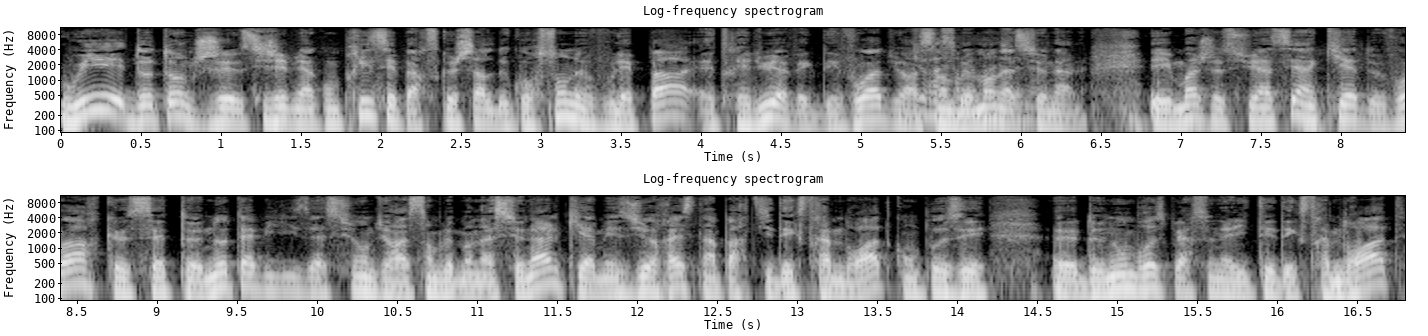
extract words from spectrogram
Oui, d'autant que si j'ai bien compris, c'est parce que Charles de Courson ne voulait pas être élu avec des voix du, Rassemblement, national. Et moi, je suis assez inquiet de voir que cette notabilisation du Rassemblement national, qui à mes yeux reste un parti d'extrême droite, composé euh, de nombreuses personnalités d'extrême droite,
